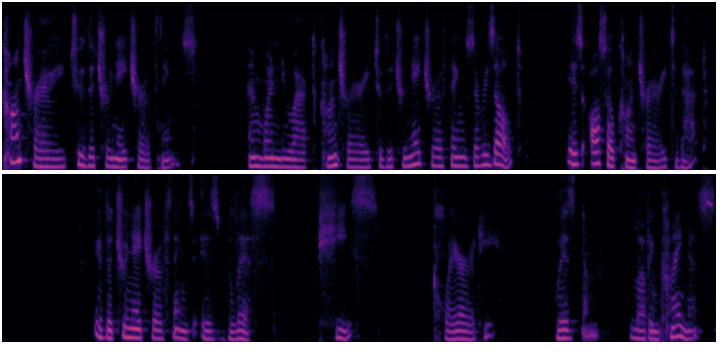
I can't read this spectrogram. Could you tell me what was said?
contrary to the true nature of things. And when you act contrary to the true nature of things, the result is also contrary to that. If the true nature of things is bliss, peace, clarity, wisdom, loving kindness,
